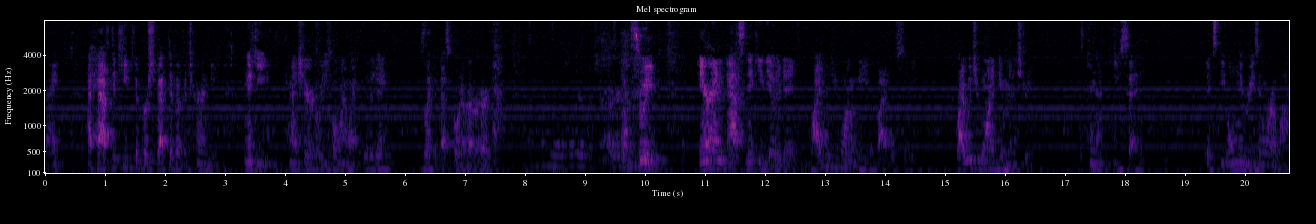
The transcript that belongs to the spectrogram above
right? I have to keep the perspective of eternity. Nikki, can I share what you told my wife the other day? It was like the best quote I've ever heard. Sweet. Aaron asked Nikki the other day, why would you want to lead a Bible study? Why would you want to do ministry? And you said, it's the only reason we're alive.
